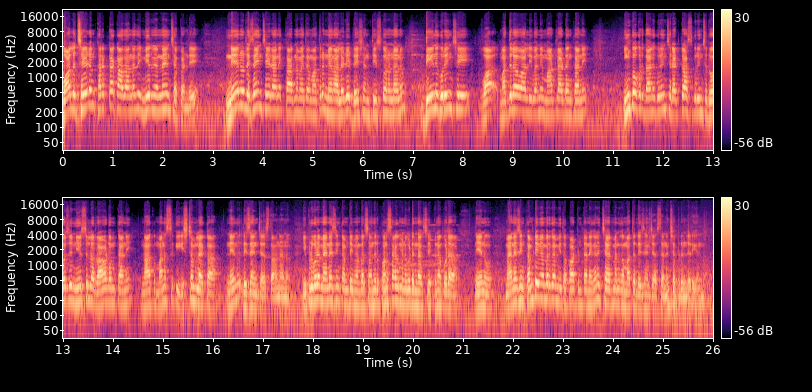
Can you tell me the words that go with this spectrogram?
వాళ్ళు చేయడం కరెక్టా కాదా అన్నది మీరు నిర్ణయం చెప్పండి. నేను రిజైన్ చేయడానికి కారణమైతే మాత్రం నేను ఆల్రెడీ డెసిషన్ తీసుకొని ఉన్నాను. దీని గురించి వా మధ్యలో వాళ్ళు ఇవన్నీ మాట్లాడడం కానీ ఇంకొకరు దాని గురించి రెడ్ క్రాస్ గురించి రోజు న్యూస్లో రావడం కానీ నాకు మనసుకి ఇష్టం లేక నేను రిజైన్ చేస్తా ఉన్నాను. ఇప్పుడు కూడా మేనేజింగ్ కమిటీ మెంబర్స్ అందరూ కొనసాగమని కూడా ఇందాక చెప్పినా కూడా నేను మేనేజింగ్ కమిటీ మెంబర్గా మీతో పాటు ఉంటానే కానీ చైర్మన్గా మాత్రం రిజైన్ చేస్తానని చెప్పడం జరిగింది.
